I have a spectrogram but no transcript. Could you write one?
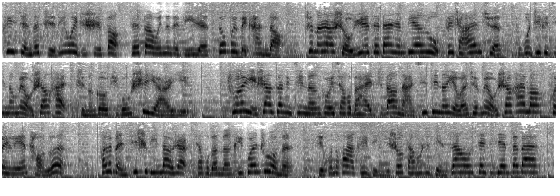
可以选择指定位置释放，在范围内的敌人都会被看到，这能让守约在单人边路非常安全。不过这个技能没有伤害，只能够提供视野而已。除了以上三个技能，各位小伙伴还知道哪些技能也完全没有伤害吗？欢迎留言讨论。好了，本期视频到这儿，小伙伴们可以关注我们，喜欢的话可以点击收藏或者点赞哦。下期见，拜拜。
